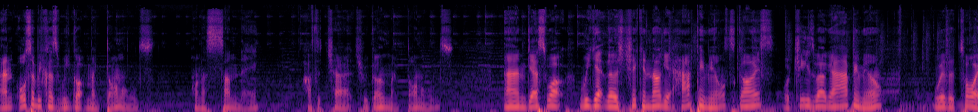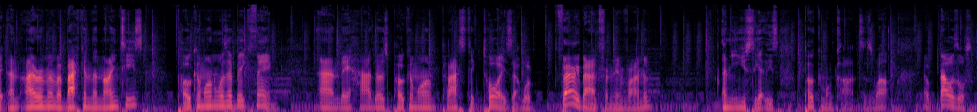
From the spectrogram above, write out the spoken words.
and also because we got McDonald's on a Sunday after church. We go McDonald's. And guess what? We get those chicken nugget Happy Meals, guys, or cheeseburger Happy Meal with a toy. And I remember back in the 90s, Pokemon was a big thing. And they had those Pokemon plastic toys that were very bad for the environment and you used to get these Pokemon cards as well. That was awesome.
